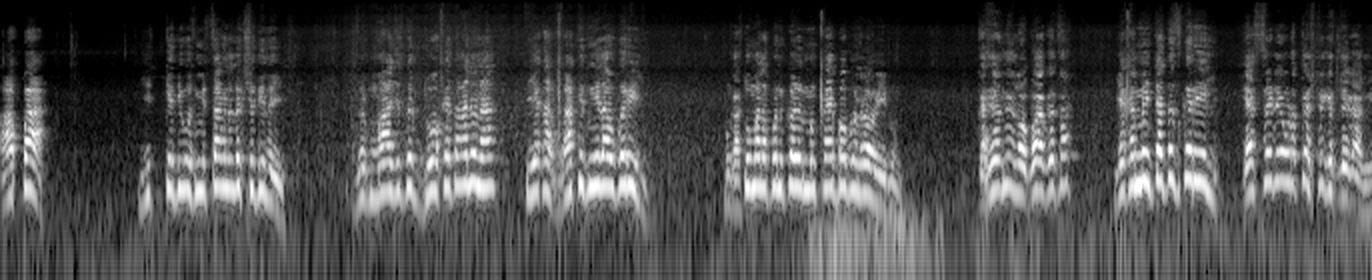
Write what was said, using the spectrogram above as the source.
आपा इतके दिवस मी चांगलं लक्ष दिलंय. जर माझ्या जर डोक्यात आलं ना ते एका रात्रीत निलाव करील. मग तुम्हाला पण कळेल मग काय बाबून राव आहे मग. कशा नाही राव बागाचा एका मिनिटातच करेल. ह्यासाठी एवढं कष्ट घेतले का आम्ही?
